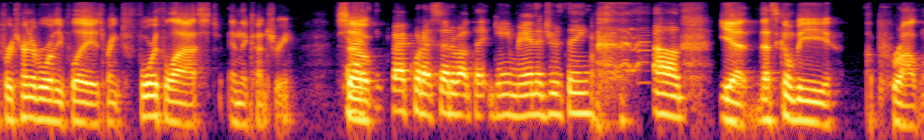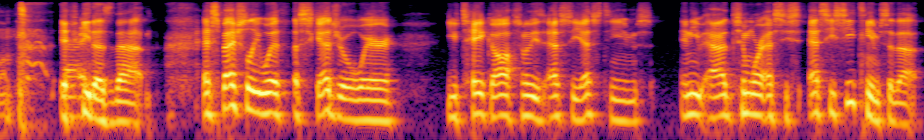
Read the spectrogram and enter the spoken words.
for turnover worthy plays ranked fourth last in the country. So back what I said about that game manager thing. Um, yeah, that's gonna be a problem if right. he does that, especially with a schedule where you take off some of these FCS teams and you add two more SEC teams to that.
